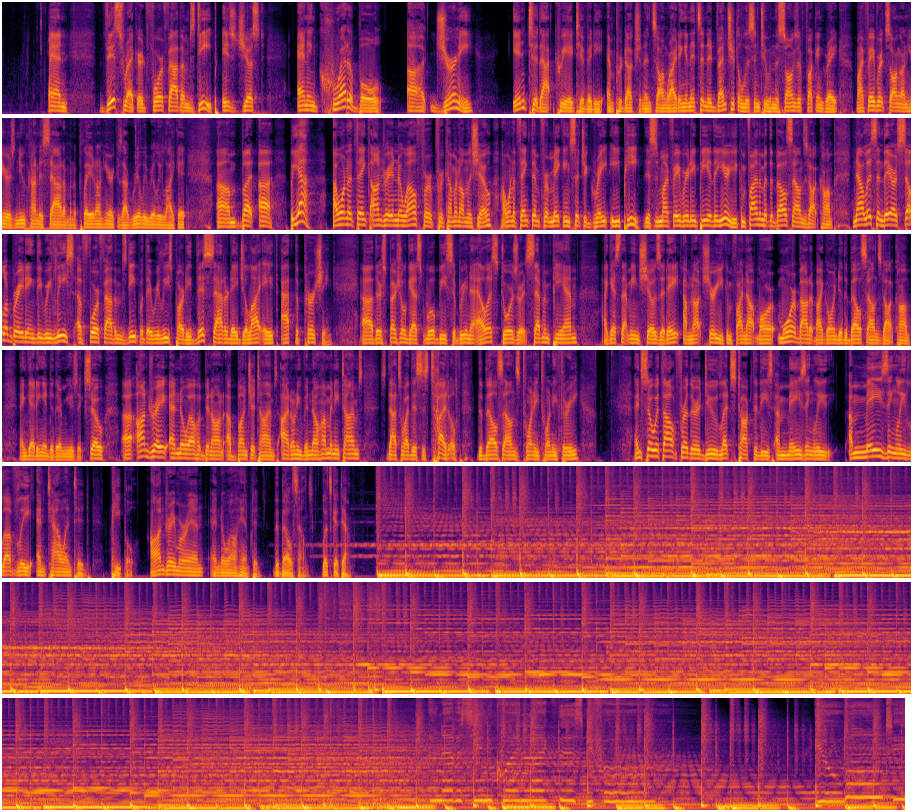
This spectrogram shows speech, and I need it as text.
And this record, Four Fathoms Deep, is just an incredible uh, journey into that creativity and production and songwriting. And it's an adventure to listen to, and the songs are fucking great. My favorite song on here is New Kind of Sad. I'm going to play it on here because I really, really like it. Um, but, uh, but yeah. I want to thank Andre and Noëlle for, for coming on the show. I want to thank them for making such a great EP. This is my favorite EP of the year. You can find them at thebellesounds.com. Now, listen, they are celebrating the release of Four Fathoms Deep with a release party this Saturday, July 8th at the Pershing. Uh, their special guest will be Sabrina Ellis. Doors are at 7 p.m. I guess that means shows at 8. I'm not sure. You can find out more, more about it by going to thebellesounds.com and getting into their music. So, uh, Andre and Noëlle have been on a bunch of times. I don't even know how many times. So that's why this is titled The Belle Sounds 2023. And so, without further ado, let's talk to these amazingly, amazingly lovely and talented people Andre Moran and Noëlle Hampton, The Belle Sounds. Let's get down.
